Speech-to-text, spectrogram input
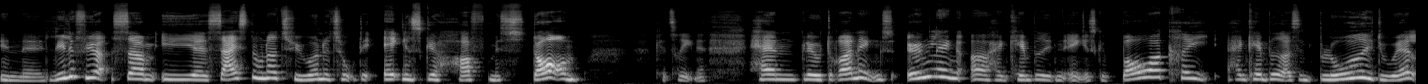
en øh, lille fyr, som i øh, 1620'erne tog det engelske hof med storm. Katrine. Han blev dronningens yndling, og han kæmpede i den engelske borgerkrig. Han kæmpede også en blodig duel.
